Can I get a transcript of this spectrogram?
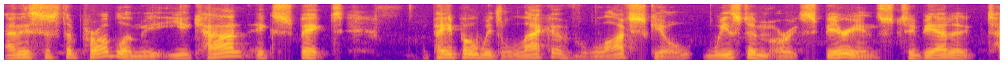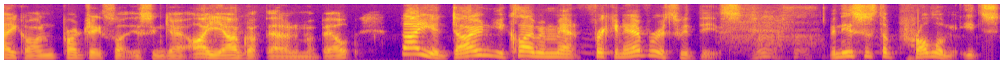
And this is the problem. You can't expect people with lack of life skill, wisdom, or experience to be able to take on projects like this and go, oh, yeah, I've got that under my belt. No, you don't. You're climbing Mount freaking Everest with this. and this is the problem. It's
